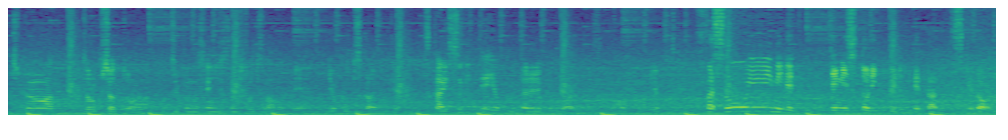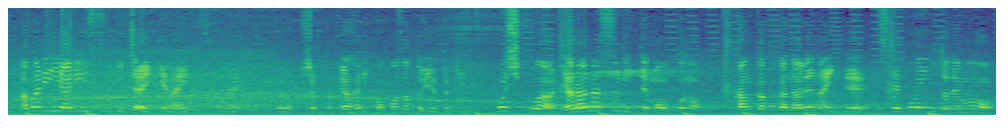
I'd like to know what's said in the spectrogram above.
自分はドロップショットは自分の戦術の一つなのでよく使って使いすぎてよく打たれることがあるんです。けどまあ、そういう意味でテニストリックに入れたんですけどあまりやりすぎちゃいけないんですよね。ドロップショット。やはりここぞという時もしくはやらなすぎてもこの感覚が慣れないんでステポイントでも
